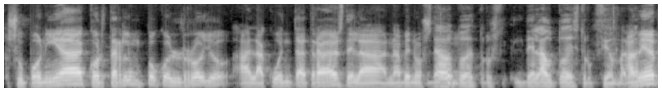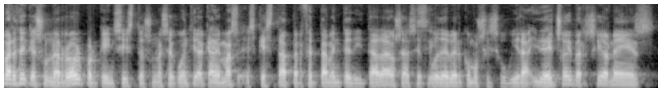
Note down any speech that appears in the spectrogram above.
suponía cortarle un poco el rollo a la cuenta atrás de la nave De la, Nostromo. autodestru- de la autodestrucción, ¿verdad? A mí me parece que es un error porque, insisto, es una secuencia que además es que está perfectamente editada, o sea, se Sí. puede ver como si se hubiera... Y de hecho hay versiones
